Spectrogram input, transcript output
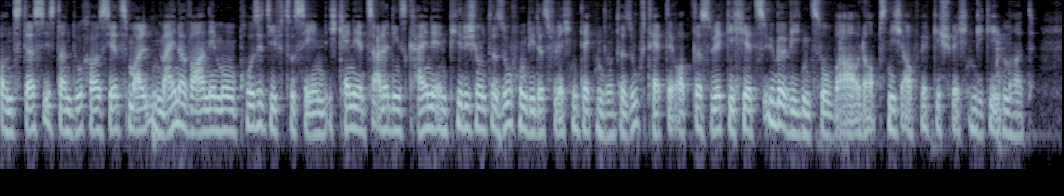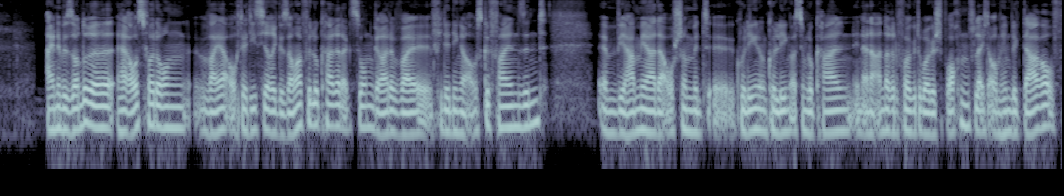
Und das ist dann durchaus jetzt mal in meiner Wahrnehmung positiv zu sehen. Ich kenne jetzt allerdings keine empirische Untersuchung, die das flächendeckend untersucht hätte, ob das wirklich jetzt überwiegend so war oder ob es nicht auch wirklich Schwächen gegeben hat. Eine besondere Herausforderung war ja auch der diesjährige Sommer für Lokalredaktionen, gerade weil viele Dinge ausgefallen sind. Ähm, wir haben ja da auch schon mit äh, Kolleginnen und Kollegen aus dem Lokalen in einer anderen Folge drüber gesprochen, vielleicht auch im Hinblick darauf.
